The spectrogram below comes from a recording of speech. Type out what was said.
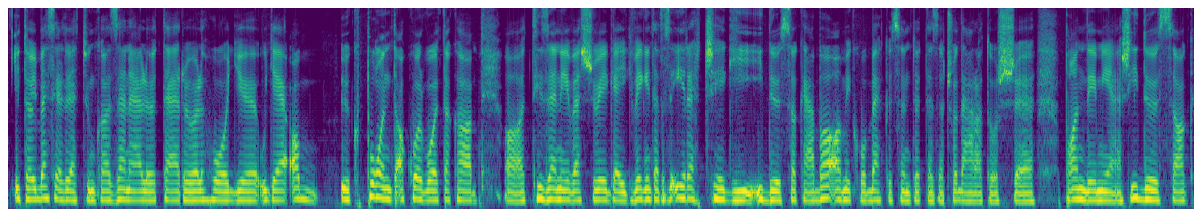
itt, ahogy beszélgettünk a zene előtt erről, hogy ugye ab, ők pont akkor voltak a, a tizenéves végeik végén, tehát az érettségi időszakába, amikor beköszöntött ez a csodálatos pandémiás időszak,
